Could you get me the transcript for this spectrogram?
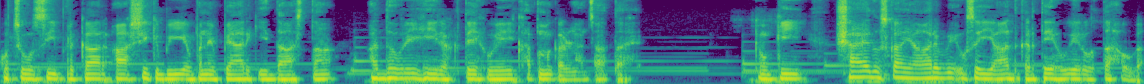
कुछ उसी प्रकार आशिक भी अपने प्यार की दास्तां अधूरी ही रखते हुए खत्म करना चाहता है, क्योंकि शायद उसका यार भी उसे याद करते हुए रोता होगा,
